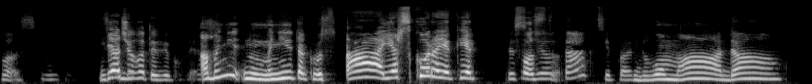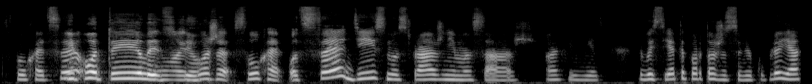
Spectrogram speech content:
Клас. Я Чого ти дві купляєш? А мені, ну мені так ось. А, я ж скоро, як, як Ти просто- отак, типа, двома, да. слухай, це І потилицю. Ой, Боже, слухай, оце дійсно справжній масаж. Офігеть. Дивись, я тепер теж собі куплю. Я,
